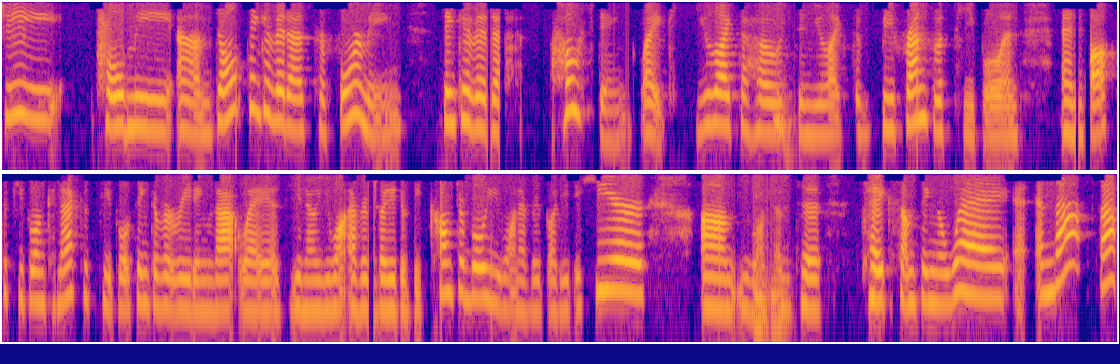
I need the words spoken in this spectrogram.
she told me, um, don't think of it as performing, think of it as hosting. Like you like to host hmm. and you like to be friends with people and and talk to people and connect with people think of a reading that way as you know you want everybody to be comfortable you want everybody to hear um, you want mm-hmm. them to take something away and, and that that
